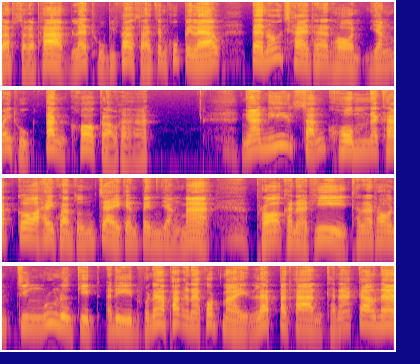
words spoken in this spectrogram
รับสารภาพและถูกพิพากษาจำคุกไปแล้ว แต่น้องชายธนาธรยังไม่ถูกตั้งข้อกล่าวหา งานนี้สังคมนะครับก็ให้ความสนใจกันเป็นอย่างมาก เพราะขณะที่ธนาธรจึงรุ่งเรืองกิจอดีตหัวหน้าพักอนาคตใหม่ และประธานคณะก้าวหน้า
